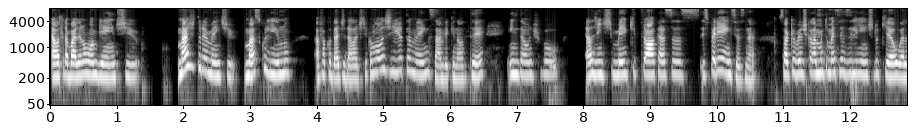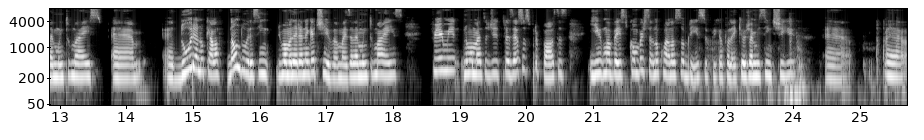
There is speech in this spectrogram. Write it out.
Ela trabalha num ambiente majoritariamente masculino. A faculdade dela é de tecnologia também, sabe, aqui na UT. Então, tipo, a gente meio que troca essas experiências, né? Só que eu vejo que ela é muito mais resiliente do que eu, ela é muito mais é, é, dura no que ela. Não dura, assim, de uma maneira negativa, mas ela é muito mais firme no momento de trazer as suas propostas. E uma vez conversando com ela sobre isso, porque eu falei que eu já me senti é, é,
